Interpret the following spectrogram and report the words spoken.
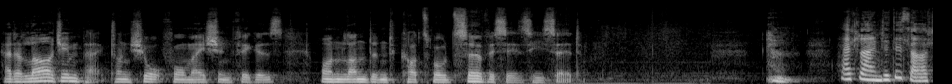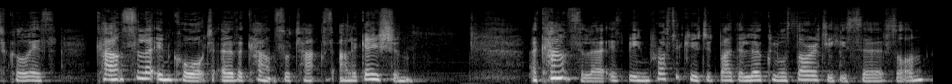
had a large impact on short formation figures on London to Cotswold services, he said. Headline to this article is Councillor in Court over Council Tax Allegation. A councillor is being prosecuted by the local authority he serves on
